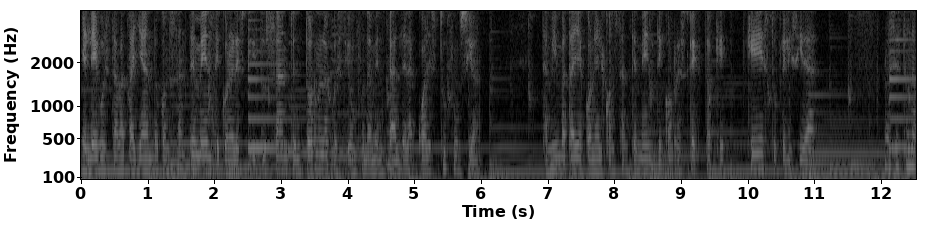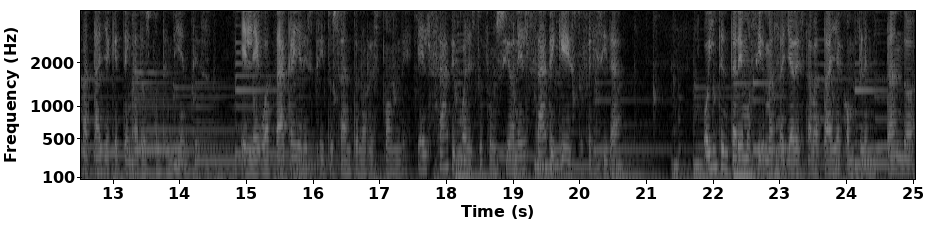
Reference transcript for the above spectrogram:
El ego está batallando constantemente con el Espíritu Santo en torno a la cuestión fundamental de la cual es tu función. También batalla con él constantemente con respecto a qué, qué es tu felicidad. No es esta una batalla que tenga dos contendientes. El ego ataca y el Espíritu Santo no responde. Él sabe cuál es tu función, él sabe qué es tu felicidad. Hoy intentaremos ir más allá de esta batalla completando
